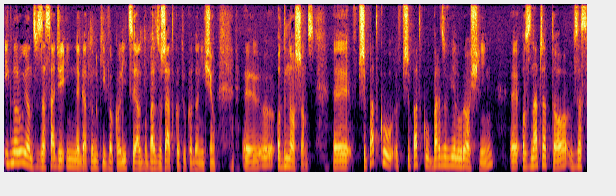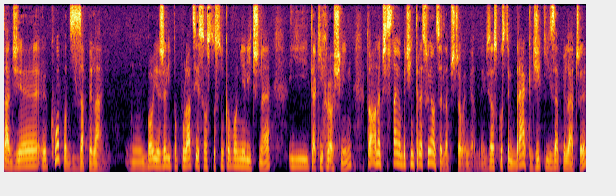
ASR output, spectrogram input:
Ignorując w zasadzie inne gatunki w okolicy albo bardzo rzadko tylko do nich się odnosząc. W przypadku, w przypadku bardzo wielu roślin, oznacza to w zasadzie e, kłopot z zapylaniem. Bo jeżeli populacje są stosunkowo nieliczne i takich roślin, to one przestają być interesujące dla pszczoły miodnej. W związku z tym brak dzikich zapylaczy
